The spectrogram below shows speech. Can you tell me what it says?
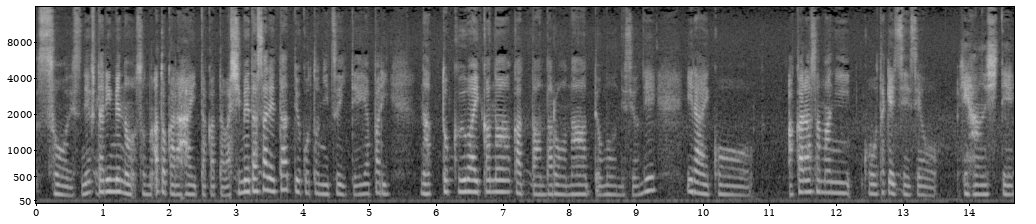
そうですね2人目のその後から入った方は締め出されたっていうことについてやっぱり納得はいかなかったんだろうなって思うんですよね。以来こうあからさまにこう竹内先生を批判して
